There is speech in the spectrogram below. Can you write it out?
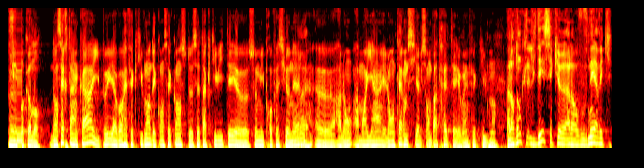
Je sais pas comment? Dans certains cas, il peut y avoir effectivement des conséquences de cette activité euh, semi-professionnelle Ouais. euh, à long, à moyen et long terme si elles sont pas traitées, ouais, effectivement. Alors donc l'idée c'est que, alors vous venez avec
